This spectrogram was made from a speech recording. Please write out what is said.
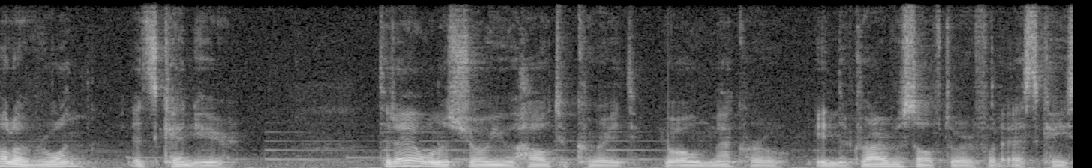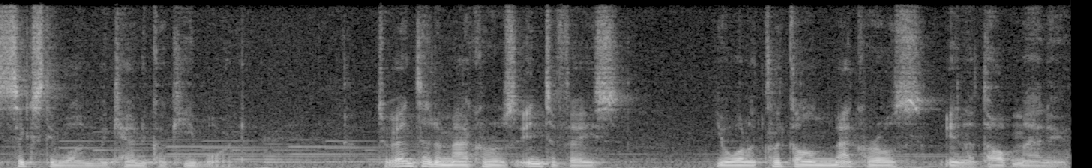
Hello everyone, it's Ken here. Today I want to show you how to create your own macro in the driver software for the SK61 mechanical keyboard. To enter the macros interface, you want to click on macros in the top menu.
